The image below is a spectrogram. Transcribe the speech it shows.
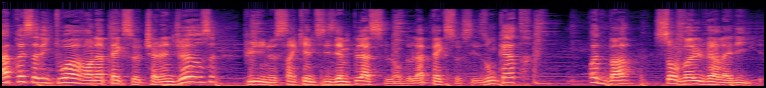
Après sa victoire en Apex Challengers, puis une 5ème-6ème place lors de l'Apex saison 4, Odba s'envole vers la Ligue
